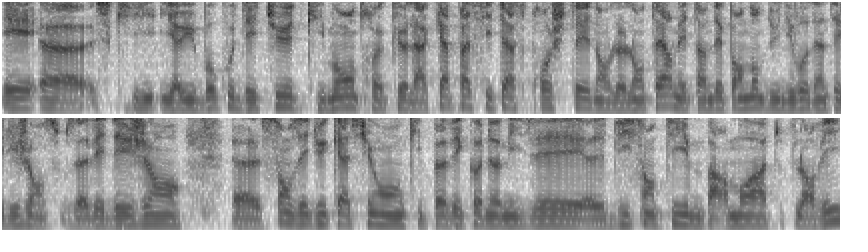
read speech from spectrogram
Et euh, ce qui, il y a eu beaucoup d'études qui montrent que la capacité à se projeter dans le long terme est indépendante du niveau d'intelligence. Vous avez des gens euh, sans éducation qui peuvent économiser euh, 10 centimes par mois toute leur vie,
